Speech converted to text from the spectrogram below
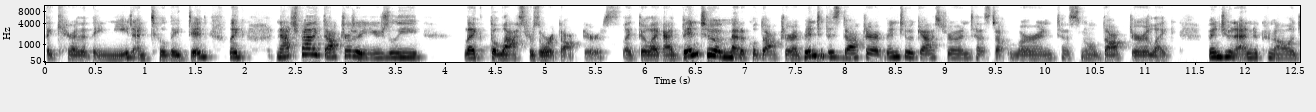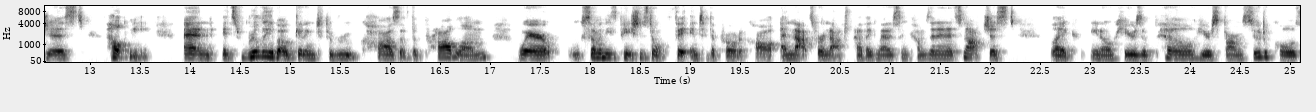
the care that they need until they did. Like naturopathic doctors are usually like the last resort doctors. Like they're like, I've been to a medical doctor, I've been to this mm-hmm. doctor, I've been to a gastrointestinal or intestinal doctor, like been to an endocrinologist, help me. And it's really about getting to the root cause of the problem where some of these patients don't fit into the protocol. And that's where naturopathic medicine comes in. And it's not just like, you know, here's a pill, here's pharmaceuticals.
